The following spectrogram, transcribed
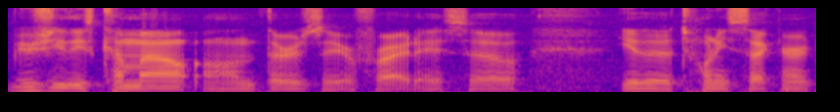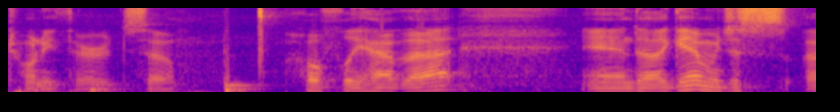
Usually these come out on Thursday or Friday, so either the twenty second or twenty third. So hopefully have that. And uh, again, we just uh,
